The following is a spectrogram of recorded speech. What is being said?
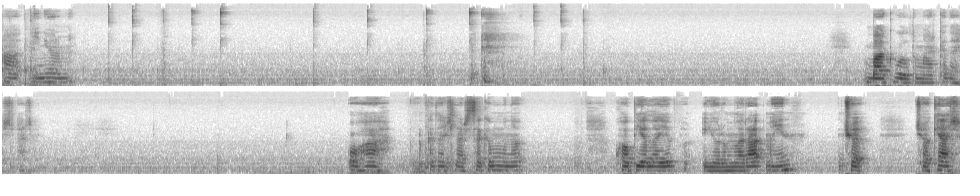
Aa iniyorum. Bug buldum arkadaşlar. Oha arkadaşlar sakın bunu kopyalayıp yorumlara atmayın. Çö çöker.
